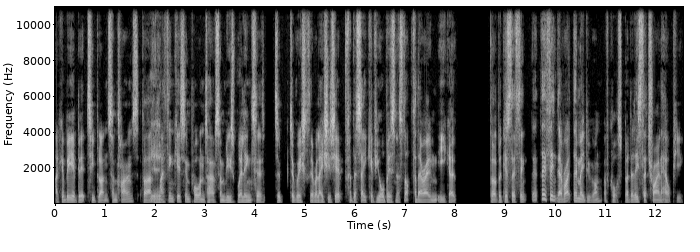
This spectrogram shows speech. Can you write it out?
I can be a bit too blunt sometimes, but yeah. I think it's important to have somebody who's willing to, to, to risk the relationship for the sake of your business, not for their own ego, but because they think, they think they're right. They may be wrong, of course, but at least they're trying to help you.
